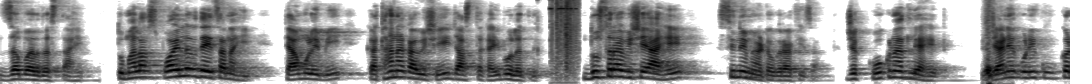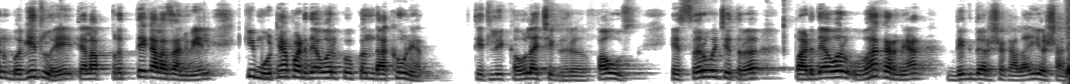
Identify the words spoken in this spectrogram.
जबरदस्त आहे. तुम्हाला स्पॉइलर द्यायचा नाही त्यामुळे मी कथानकाविषयी जास्त काही बोलत नाही. दुसरा विषय आहे सिनेमॅटोग्राफीचा. जे कोकणातले आहेत ज्याने कोणी कोकण बघितलंय त्याला प्रत्येकाला जाणवेल की मोठ्या पडद्यावर कोकण दाखवण्यात तिथली कौलाची घरं पाऊस हे सर्व चित्र पडद्यावर उभा करण्यात दिग्दर्शकाला यश आले.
